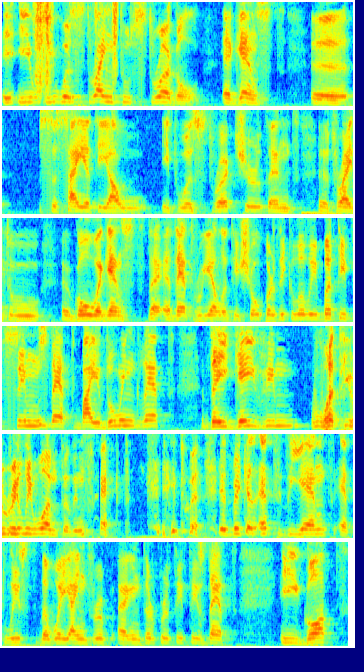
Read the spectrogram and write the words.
he, he, was trying to struggle against uh, society how it was structured and uh, try to go against the, that reality show particularly but it seems that by doing that they gave him what he really wanted in fact. It, it, because at the end at least the way I, interp I interpret it is that he got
